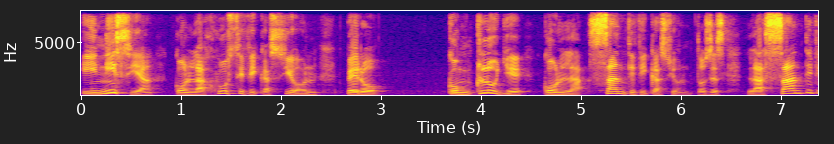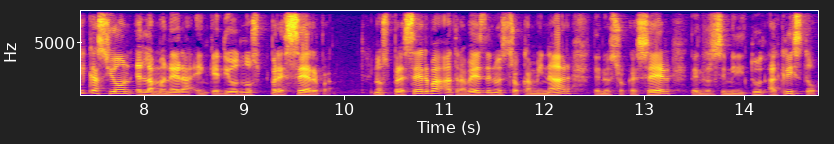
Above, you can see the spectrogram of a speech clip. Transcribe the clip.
inicia con la justificación, pero concluye con la santificación. Entonces, la santificación es la manera en que Dios nos preserva. Nos preserva a través de nuestro caminar, de nuestro crecer, de nuestra similitud a Cristo,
